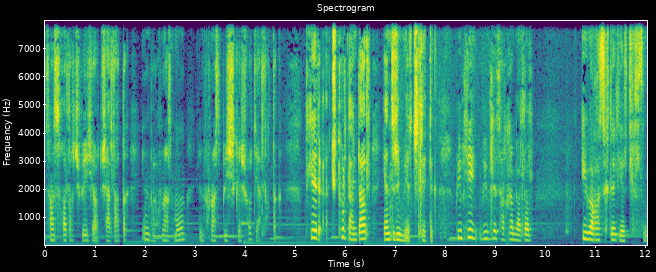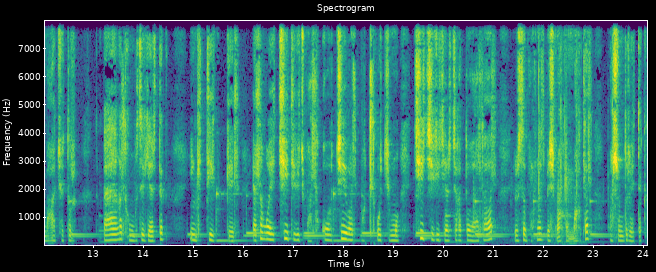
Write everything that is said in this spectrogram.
Сонсох болгож би явж шалгадаг. Энэ бурхнаас мөн энэ бурхнаас биш гэж шууд ялгадаг. Тэгэхээр чөтгөр дандаа л янз бүрийн ярьж лээдэг. Библийг библиэс харах юм бол ив байгаас эхлээл ярьж эхэлсэн байгаа чөтгөр байнга л хүмүүсийг ярьдаг ингэтийг гэл ялангуяа чи тэгж болохгүй чи бол бүтлэхгүй ч юм уу чи чи гэж ярьж байгаа дуу хоолой л ерөөсө бурхнаас биш байх магадлал маш өндөр байдаг.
